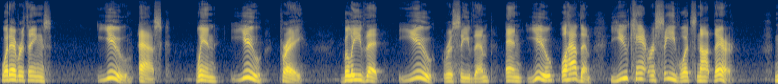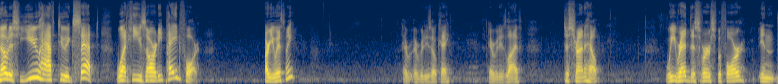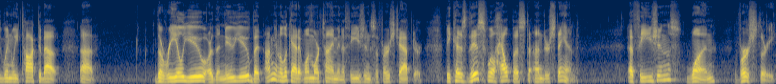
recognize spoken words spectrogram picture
whatever things you ask when you pray, believe that you receive them and you will have them. You can't receive what's not there. Notice you have to accept what he's already paid for. Are you with me? Everybody's okay? Everybody's live? Just trying to help. We read this verse before in when we talked about uh, the real you or the new you, but I'm going to look at it one more time in Ephesians, the first chapter, because this will help us to understand. Ephesians 1, verse 3.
